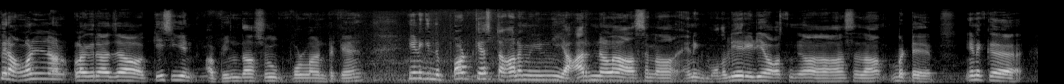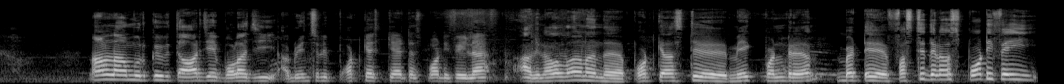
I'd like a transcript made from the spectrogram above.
பேர் all in all Alaguraja KCN அப்படின்னு தான் ஷோ போடலான் இருக்கேன். எனக்கு இந்த பாட்காஸ்ட் ஆரம்பிக்கணும்னு யாருனாலும் ஆசைனா எனக்கு முதலே ரேடியோ ஆசை தான் பட்டு எனக்கு நாலு நாம இருக்கு வித் ஆர்ஜே பாலாஜி அப்படின்னு சொல்லி பாட்காஸ்ட் கேட்டேன் ஸ்பாட்டிஃபைல அதனால தான் நான் இந்த பாட்காஸ்ட்டு மேக் பண்ணுறேன் பட்டு ஃபஸ்ட்டு தடவை ஸ்பாட்டிஃபை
